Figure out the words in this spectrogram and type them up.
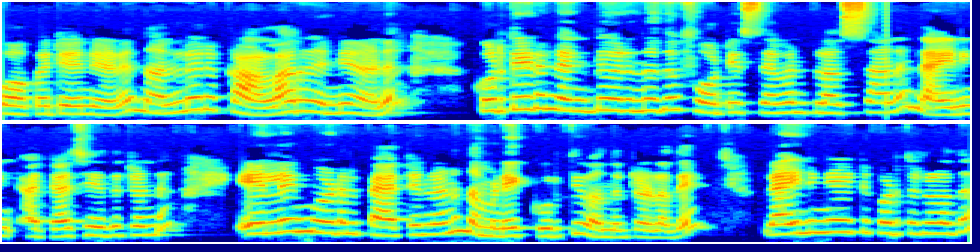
പോക്കറ്റ് തന്നെയാണ്. നല്ലൊരു കളർ തന്നെയാണ്. കുർത്തിയുടെ ലെങ്ത് വരുന്നത് ഫോർട്ടി സെവൻ പ്ലസ് ആണ്. ലൈനിങ് അറ്റാച്ച് ചെയ്തിട്ടുണ്ട്. എയർലൈൻ മോഡൽ പാറ്റേണിലാണ് നമ്മുടെ ഈ കുർത്തി വന്നിട്ടുള്ളത്. ലൈനിങ് ആയിട്ട് കൊടുത്തിട്ടുള്ളത്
